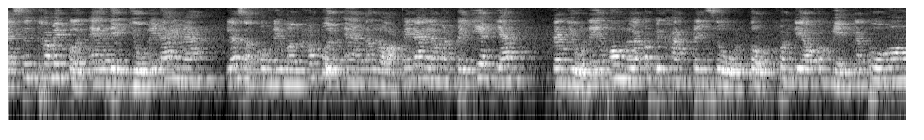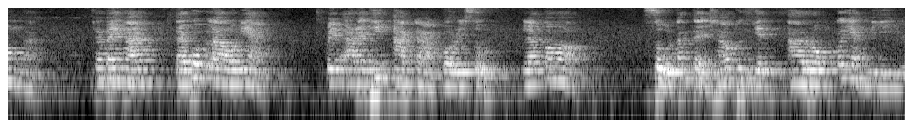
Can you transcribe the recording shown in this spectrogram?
ร์ซึ่งถ้าไม่เปิดแอร์เด็กอยู่ไม่ได้นะ แล้วสังคมในเมืองเขาเปิดแอร์ตลอดไม่ได้แล้วมันไปเยียดยัดกันอยู่ในห้องแล้วก็ไปคันไปสูดตกคนเดียวก็เหม็นกันทั่วห้องอะใช่ไหมคะแต่พวกเราเนี่ยเป็นอะไรที่อากาศบริสุทธิ์ แล้วก็สูดตั้งแต่เช้าถึงเย็นอารมณ์ก็ยังดีอยู่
